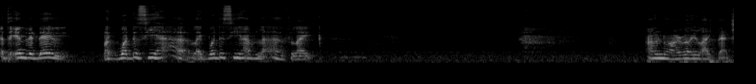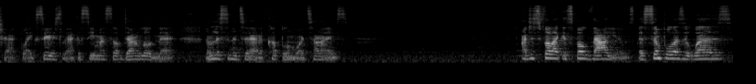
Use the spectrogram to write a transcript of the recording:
at the end of the day like what does he have like what does he have left like I don't know. I really like that track. Like, seriously, I could see myself downloading that and listening to that a couple of more times. I just feel like it spoke volumes. As simple as it was.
